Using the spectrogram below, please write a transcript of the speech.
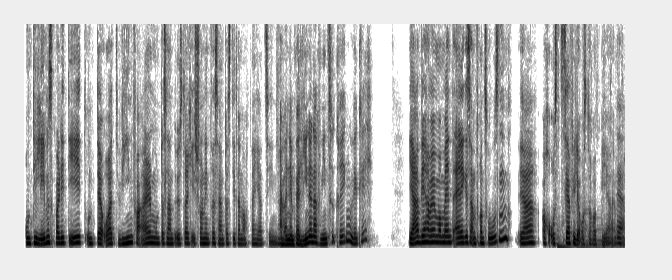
Und die Lebensqualität und der Ort Wien vor allem und das Land Österreich ist schon interessant, dass die dann auch daherziehen. Ja. Aber einen Berliner nach Wien zu kriegen, wirklich? Ja, wir haben im Moment einiges an Franzosen, ja, auch Ost, sehr viele Osteuropäer. Ja.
